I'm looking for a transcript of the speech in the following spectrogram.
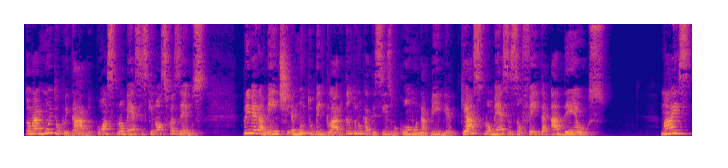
tomar muito cuidado com as promessas que nós fazemos Primeiramente, é muito bem claro, tanto no catecismo como na Bíblia, que as promessas são feitas a Deus. Mas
